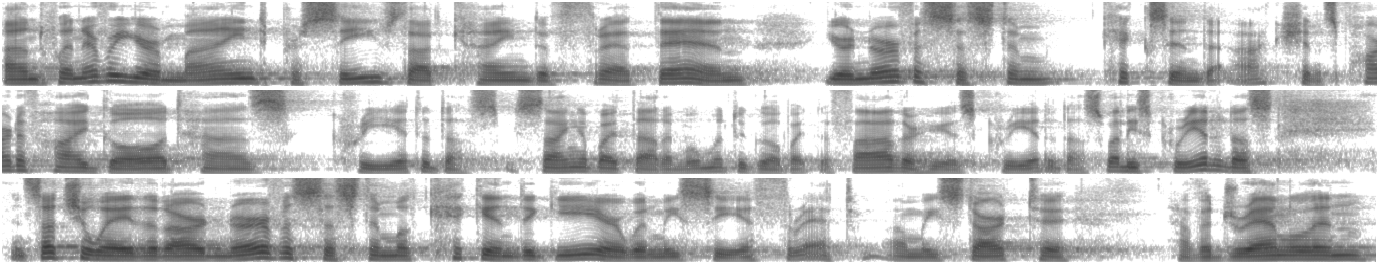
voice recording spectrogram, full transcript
And whenever your mind perceives that kind of threat, then your nervous system kicks into action. It's part of how God has created us. We sang about that a moment ago about the Father who has created us. Well, He's created us in such a way that our nervous system will kick into gear when we see a threat and we start to have adrenaline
